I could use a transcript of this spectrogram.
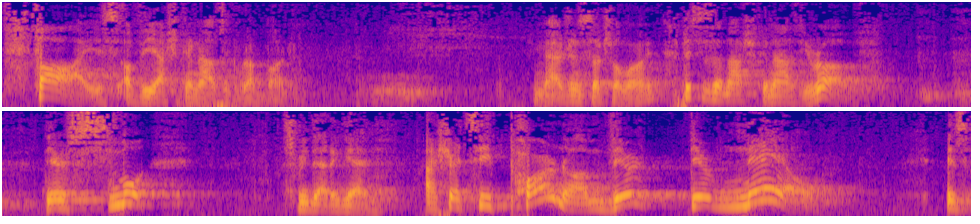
thighs of the Ashkenazic Rabbanim. Imagine such a line. This is an Ashkenazi Rav. They're small. Let's read that again. Asher Tziparnam, their, their nail is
